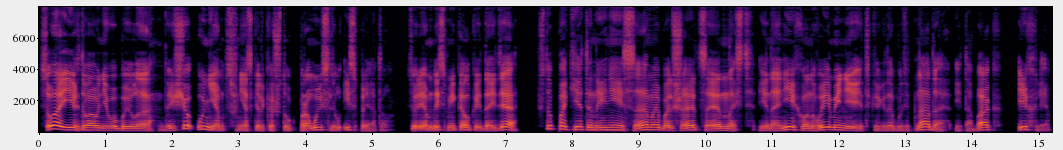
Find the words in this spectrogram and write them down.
Своих два у него было, да еще у немцев несколько штук промыслил и спрятал. Тюремной смекалкой дойдя, что пакеты ныне самая большая ценность, и на них он выменяет, когда будет надо, и табак, и хлеб.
